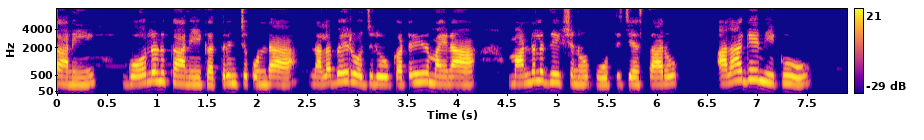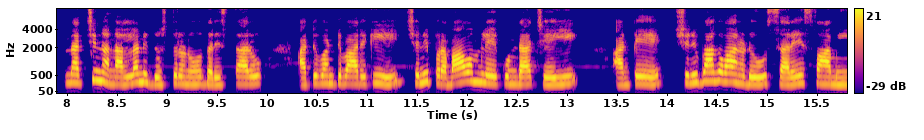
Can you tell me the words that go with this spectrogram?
కానీ గోర్లను కానీ కత్తిరించకుండా నలభై రోజులు కఠినమైన మండల దీక్షను పూర్తి చేస్తారు. అలాగే నీకు నచ్చిన నల్లని దుస్తులను ధరిస్తారు. అటువంటి వారికి శని ప్రభావం లేకుండా చేయి అంటే శని భగవానుడు సరే స్వామి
